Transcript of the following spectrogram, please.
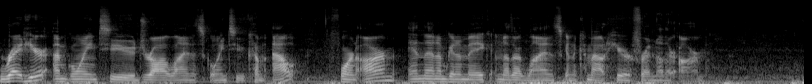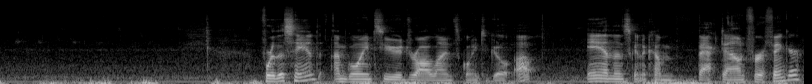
Right here, I'm going to draw a line that's going to come out for an arm, and then I'm going to make another line that's going to come out here for another arm. For this hand, I'm going to draw a line that's going to go up, and then it's going to come back down for a finger.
